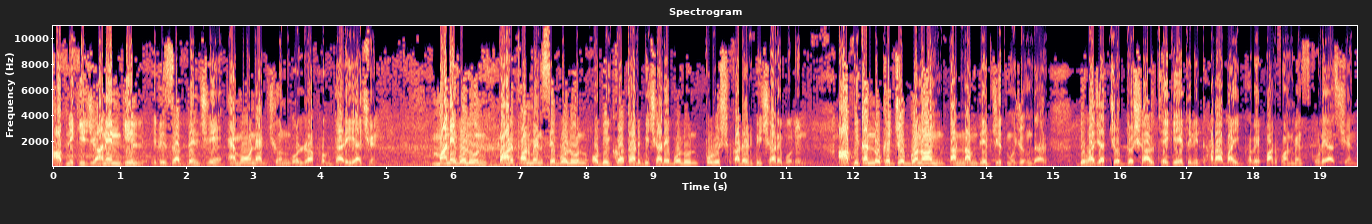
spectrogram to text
আপনি কি জানেন, গিল? রিজার্ভ বেঞ্চে এমন একজন গোলরক্ষক দাঁড়িয়ে আছেন। মানে বলুন পারফরমেন্সে বলুন, অভিজ্ঞতার বিচারে বলুন, পুরস্কারের বিচারে বলুন। আপনি তার নখের যোগ্য নন, তার নাম দেবজিৎ মজুমদার। দু হাজার চোদ্দ সাল থেকে তিনি ধারাবাহিকভাবে পারফরমেন্স করে আসছেন।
